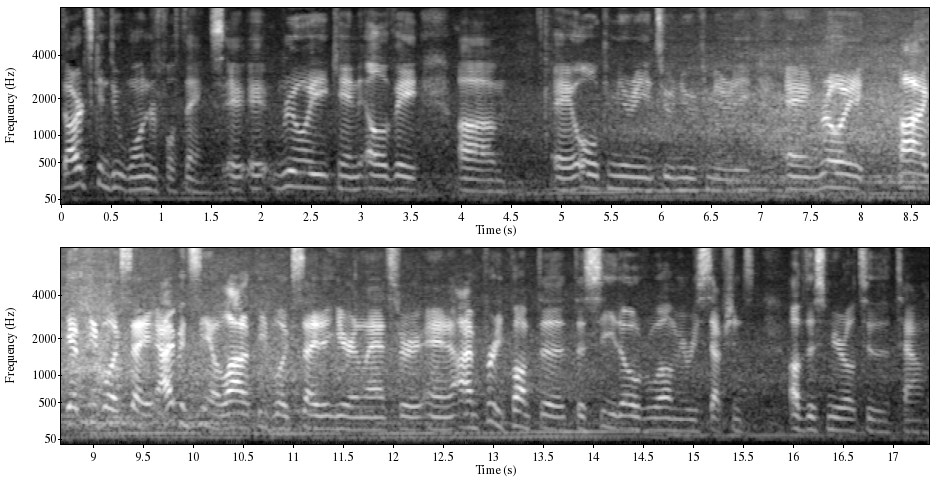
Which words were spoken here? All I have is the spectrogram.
The arts can do wonderful things. It, it really can elevate. Um, a old community into a new community and really uh, get people excited. I've been seeing a lot of people excited here in Lansford and I'm pretty pumped to, to see the overwhelming reception of this mural to the town.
